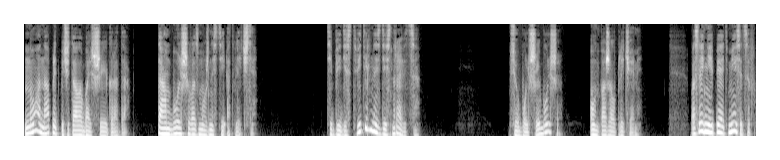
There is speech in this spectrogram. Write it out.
но она предпочитала большие города. Там больше возможностей отвлечься. «Тебе действительно здесь нравится?» «Все больше и больше», — он пожал плечами. «Последние пять месяцев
